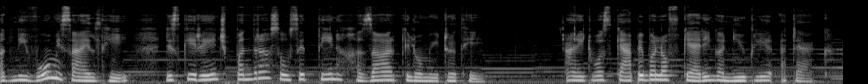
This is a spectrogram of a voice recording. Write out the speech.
अग्नि वो मिसाइल थी जिसकी रेंज 1500 से 3000 किलोमीटर थी. And it was capable of carrying a nuclear attack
